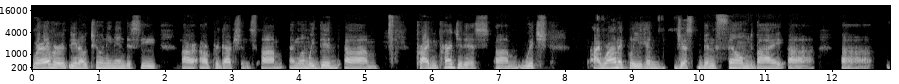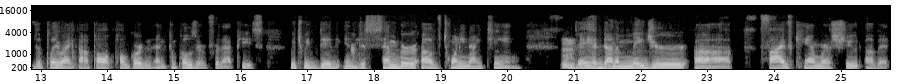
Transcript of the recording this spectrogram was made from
wherever you know tuning in to see our our productions. Um, and when we did um, Pride and Prejudice, um, which ironically had just been filmed by uh, uh, the playwright uh, Paul Paul Gordon and composer for that piece. which we did in December of 2019. Mm. They had done a major uh, five camera shoot of it,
